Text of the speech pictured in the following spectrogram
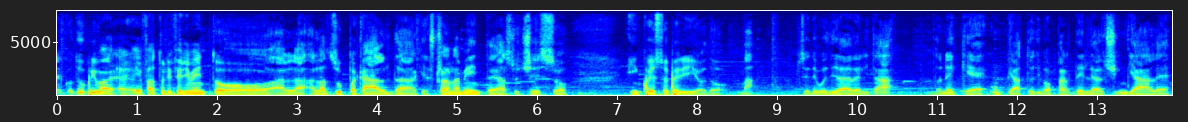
Ecco, tu prima hai fatto riferimento alla, alla, zuppa calda che stranamente ha successo in questo periodo, ma se devo dire la verità non è che è un piatto di pappardelle al cinghiale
